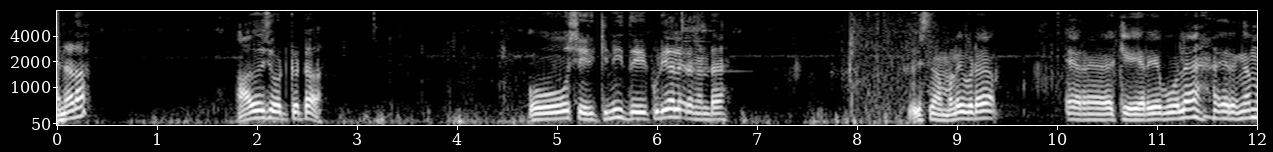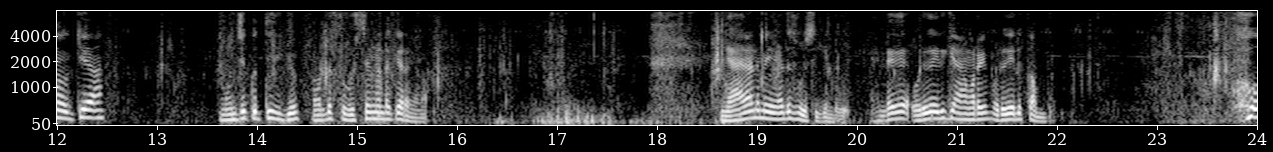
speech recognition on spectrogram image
എന്നാടാ? അത് ഷോർട്ട് കട്ടാ ഓ ശരിക്കും ഇതേ കൂടിയല്ല ഇറങ്ങണ്ടേ നമ്മളിവിടെ കയറിയ കേറിയ പോലെ ഇറങ്ങാൻ നോക്കിയാ. മൂഞ്ചി കുത്തിയിരിക്കും. അതുകൊണ്ട് സൂക്ഷിച്ചും കണ്ടൊക്കെ ഇറങ്ങണം. ഞാനാണ് മെയിനായിട്ട് സൂക്ഷിക്കേണ്ടത്. എന്റെ ഒരു കയ്യിൽ ക്യാമറയും ഒരു കയ്യിൽ കമ്പും. ഹോ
